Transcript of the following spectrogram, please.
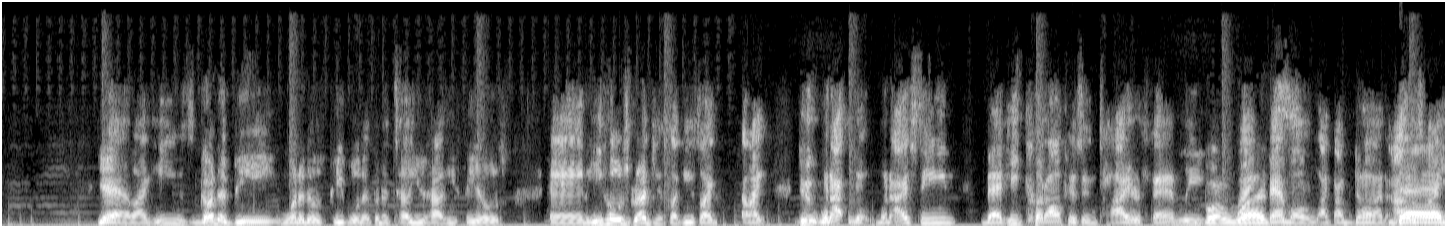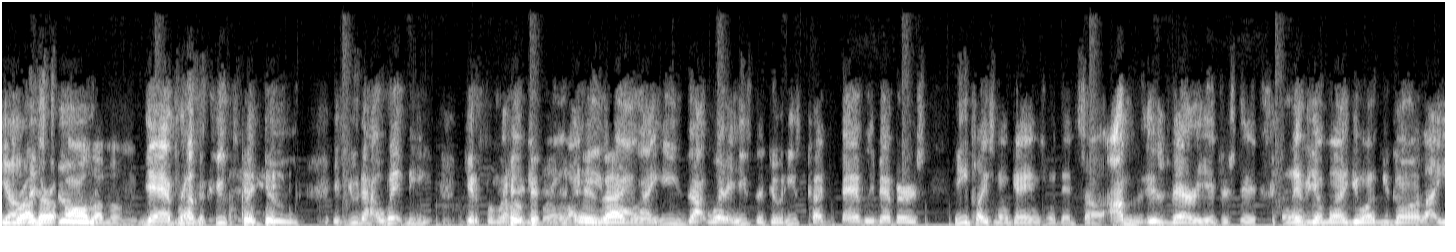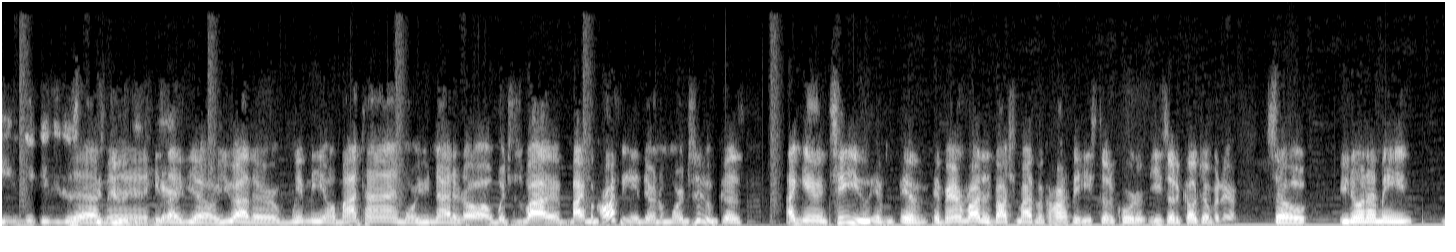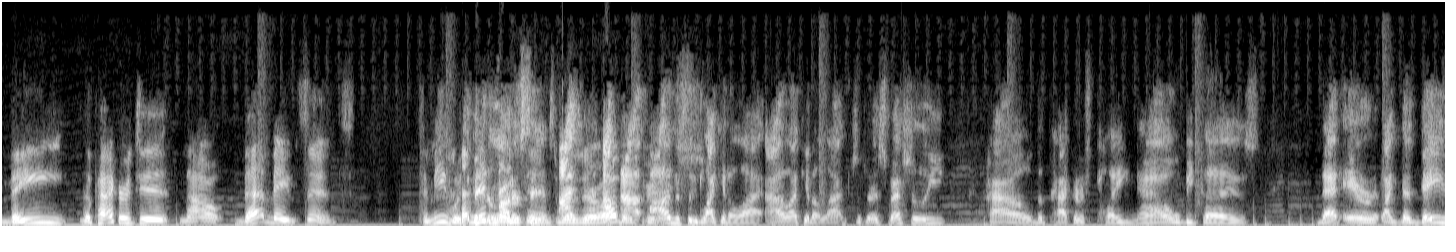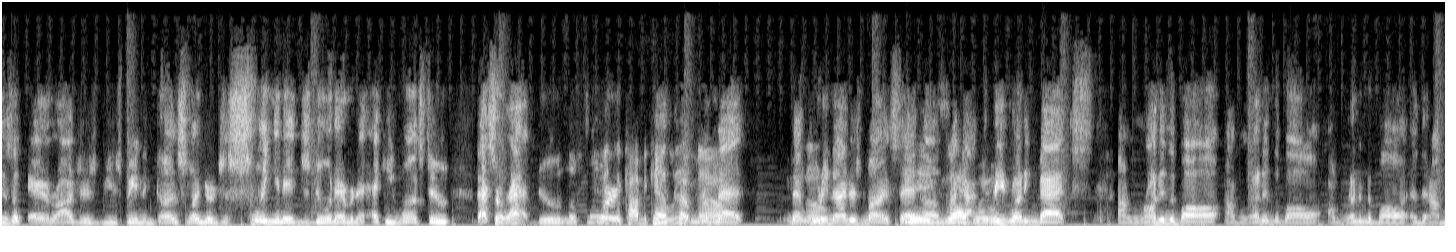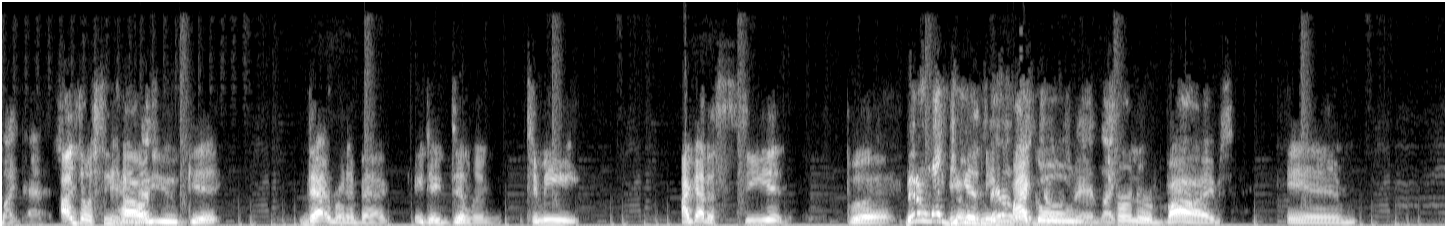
Yeah, like he's gonna be one of those people that's gonna tell you how he feels, and he holds grudges. Like he's like, like, dude, when I when I seen that he cut off his entire family. Boy, what? Like, like I'm done. Dad, I was like, yo, brother, dude, all of them. Yeah, brother. He's like, dude, if you not with me, get it from around me, bro. Like exactly. he's not, like he's not with it. He's the dude. He's cutting family members. He plays no games with it. So I'm is very interested. Olivia Munn, you want you going like he, he, he, yeah, man. He's yeah. like, yo, you either with me on my time or you're not at all. Which is why Mike McCarthy ain't there no more too, because I guarantee you, if if, if Aaron Rodgers vouched Mike McCarthy, he's still the quarter, he's still the coach over there. So you know what I mean? They the Packers did now that made sense to me. What that made a lot of sense, sense was I, their I, other. I, I honestly like it a lot. I like it a lot, especially how the Packers play now because that era, like the days of Aaron Rodgers just being the gunslinger, just slinging it, just doing whatever the heck he wants to. That's a wrap, dude. LaFleur, the copycat league now. that that you know, 49ers mindset yeah, exactly. of I got three running backs. I'm running the ball. I'm running the ball. I'm running the ball, and then I might pass. I don't see and how you get that running back, AJ Dillon. To me, I gotta see it, but they don't like. He Jones. gives me Michael like Jones, like, Turner vibes, and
